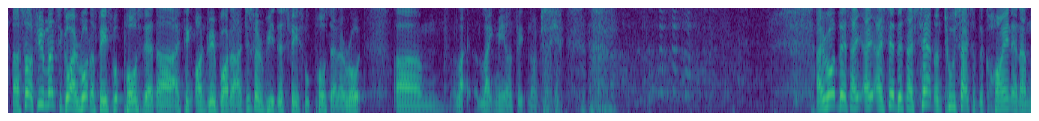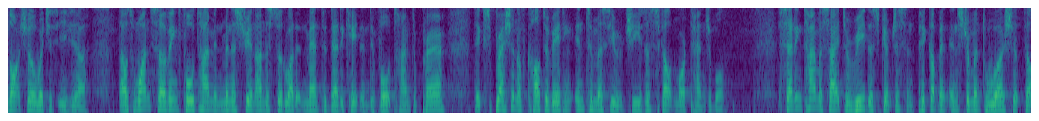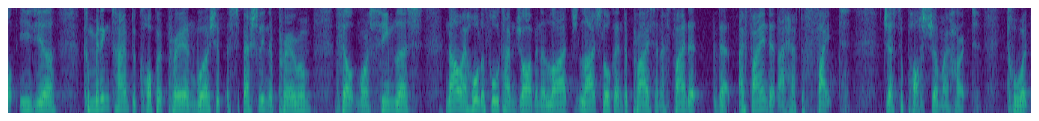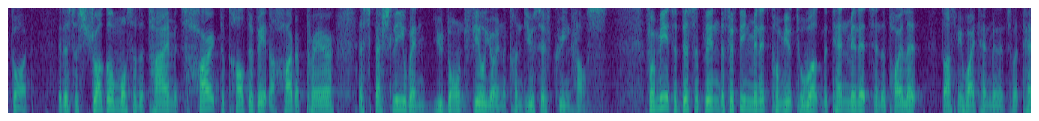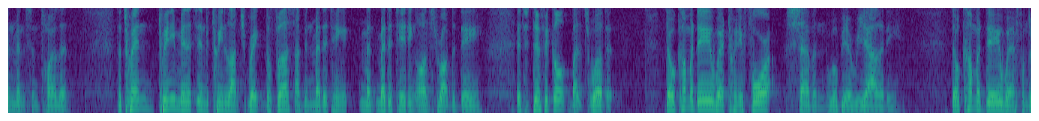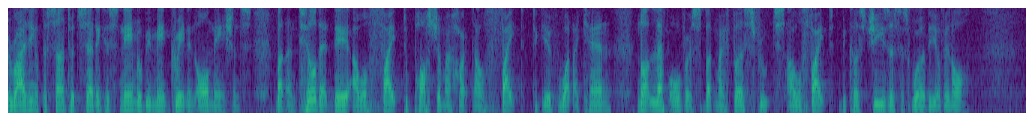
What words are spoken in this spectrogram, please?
Uh, so a few months ago, I wrote a Facebook post that uh, I think Andre brought up. I'm just going to read this Facebook post that I wrote. Um, like, like me on Facebook. No, I'm just kidding. I wrote this, I, I, I, said this, I've sat on two sides of the coin and I'm not sure which is easier. I was once serving full time in ministry and understood what it meant to dedicate and devote time to prayer. The expression of cultivating intimacy with Jesus felt more tangible. Setting time aside to read the scriptures and pick up an instrument to worship felt easier. Committing time to corporate prayer and worship, especially in the prayer room, felt more seamless. Now I hold a full-time job in a large, large local enterprise, and I find it that I find that I have to fight just to posture my heart toward God. It is a struggle most of the time. It's hard to cultivate a heart of prayer, especially when you don't feel you're in a conducive greenhouse. For me, it's a discipline the 15 minute commute to work, the 10 minutes in the toilet, don't ask me why 10 minutes, but 10 minutes in the toilet. The 20 minutes in between lunch break, the verse I've been meditating, meditating on throughout the day. It's difficult, but it's worth it. There will come a day where 24 7 will be a reality. There will come a day where, from the rising of the sun to its setting, his name will be made great in all nations. But until that day, I will fight to posture my heart. I'll fight to give what I can, not leftovers, but my first fruits. I will fight because Jesus is worthy of it all.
